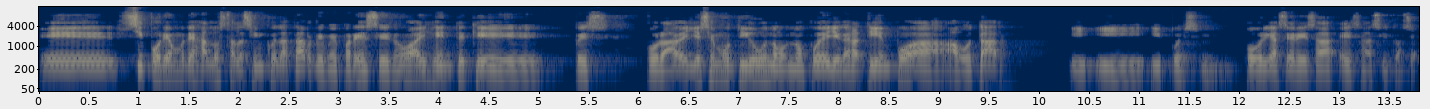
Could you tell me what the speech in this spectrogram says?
eh, sí podríamos dejarlo hasta las 5 de la tarde, me parece, ¿no? Hay gente que, pues, por A y ese motivo no, no puede llegar a tiempo a, votar y, pues podría ser esa, esa situación.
